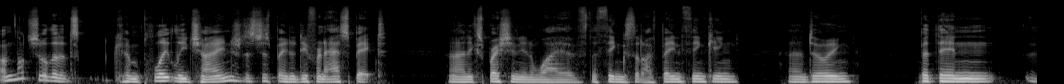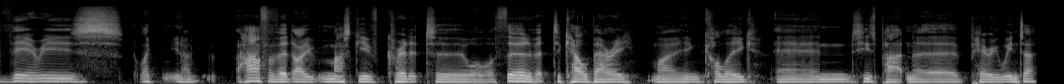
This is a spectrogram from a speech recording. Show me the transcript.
I'm not sure that it's completely changed. It's just been a different aspect, uh, an expression in a way of the things that I've been thinking and doing. But then there is like you know half of it I must give credit to, or a third of it to Cal Barry, my colleague, and his partner Perry Winter,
